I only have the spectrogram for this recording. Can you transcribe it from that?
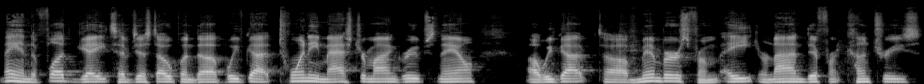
man, the floodgates have just opened up. We've got 20 mastermind groups now. Uh, we've got uh, members from eight or nine different countries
